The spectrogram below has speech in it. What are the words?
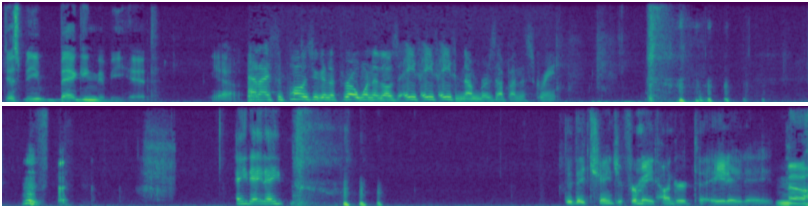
Just be begging to be hit. Yeah. And I suppose you're going to throw one of those eight eight eight numbers up on the screen. Eight eight eight. Did they change it from 800 to 888? No,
